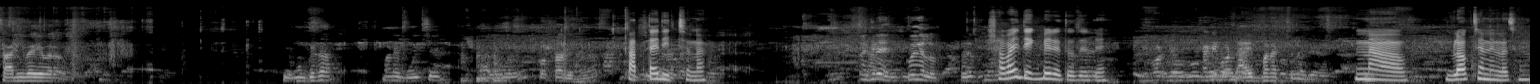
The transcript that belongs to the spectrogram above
সানি ভাই এবার দেখা মানে বলছে ভালো করে কথা দেখা পাত্তাই দিচ্ছে না। রে কই গেল? সবাই দেখবে রে তোদের রে। লাইভ বানাচ্ছে না না ব্লগ চ্যানেল আছে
